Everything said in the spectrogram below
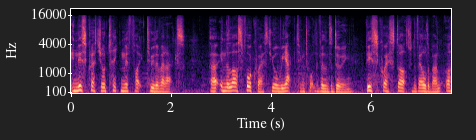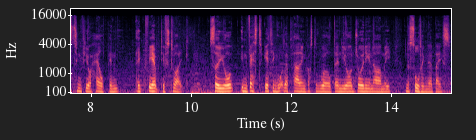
In this quest, you're taking the fight to the Red Axe. Uh, in the last four quests, you're reacting to what the villains are doing. This quest starts with the Veldaban asking for your help in a preemptive strike. So you're investigating what they're planning across the world, then you're joining an army and assaulting their base.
